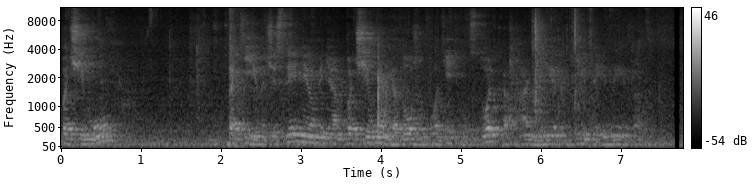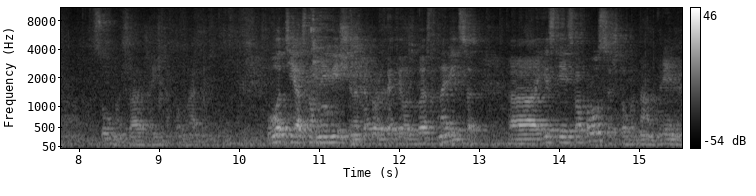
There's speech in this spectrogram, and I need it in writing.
почему такие начисления у меня, почему я должен платить вот столько, а не какие-то иные там, суммы за жилищно-коммунальные Вот те основные вещи, на которых хотелось бы остановиться. А, если есть вопросы, чтобы нам время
